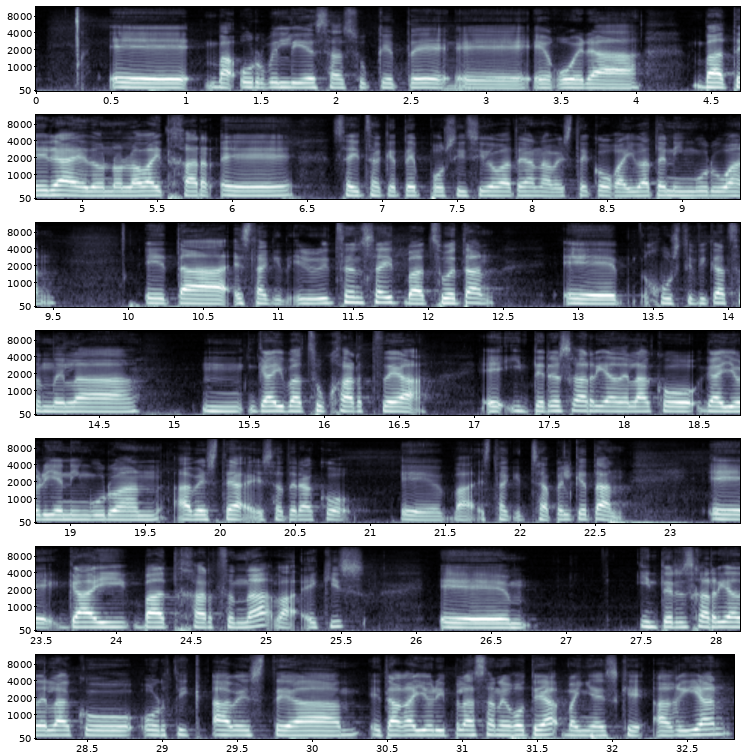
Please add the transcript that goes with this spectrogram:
e, ba, urbil diezazukete e, egoera batera edo nolabait jar e, zaitzakete posizio batean abesteko gai baten inguruan. Eta ez dakit, iruditzen zait batzuetan e, justifikatzen dela mm, gai batzuk jartzea e, interesgarria delako gai horien inguruan abestea esaterako e, ba, ez dakit, txapelketan e, gai bat jartzen da, ba, ekiz, e, interesgarria delako hortik abestea eta gai hori plazan egotea, baina eske agian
